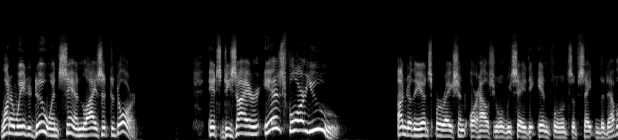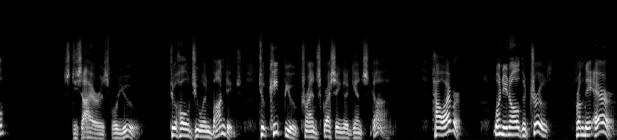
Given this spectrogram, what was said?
what are we to do when sin lies at the door? Its desire is for you under the inspiration, or how shall we say, the influence of Satan the devil. Its desire is for you to hold you in bondage, to keep you transgressing against God. However, when you know the truth from the error,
